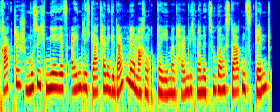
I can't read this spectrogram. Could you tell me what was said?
praktisch muss ich mir jetzt eigentlich gar keine Gedanken mehr machen, ob da jemand heimlich meine Zugangsdaten scannt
